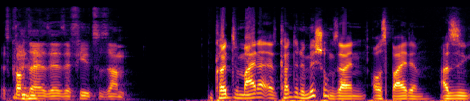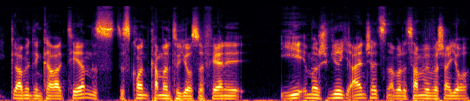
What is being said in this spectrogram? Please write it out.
es kommt mhm. da ja sehr, sehr viel zusammen. Könnte meiner, könnte eine Mischung sein aus beidem. Also glaube mit den Charakteren, das, das kann man natürlich aus der Ferne eh immer schwierig einschätzen, aber das haben wir wahrscheinlich auch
